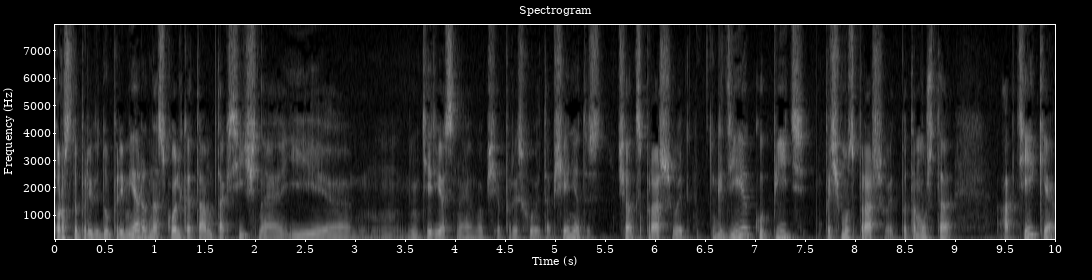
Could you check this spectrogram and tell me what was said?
Просто приведу пример, насколько там токсичное и интересное вообще происходит общение. То есть человек спрашивает, где купить... Почему спрашивает? Потому что аптеки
